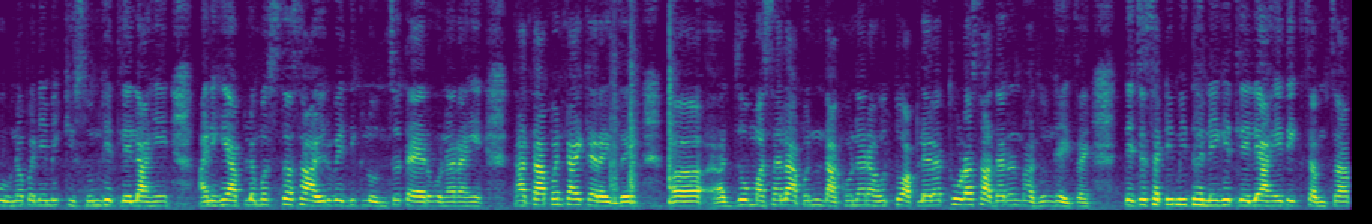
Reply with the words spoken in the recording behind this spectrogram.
पूर्णपणे मी किसून घेतलेलं आहे. आणि हे आपलं मस्त असं आयुर्वेदिक लोणचं तयार होणार आहे. आता आपण काय करायचं आहे जो मसाला आपण दाखवणार आहोत तो आपल्याला थोडा साधारण भाजून घ्यायचा आहे. त्याच्यासाठी मी धने घेतलेले आहेत एक चमचा.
